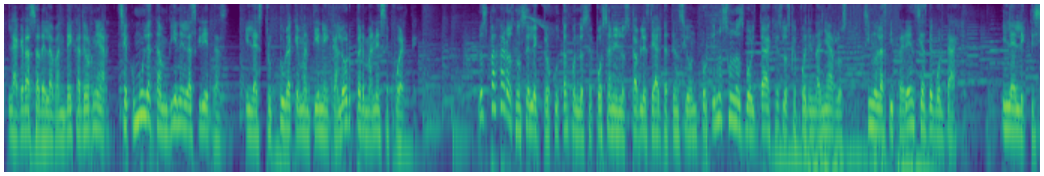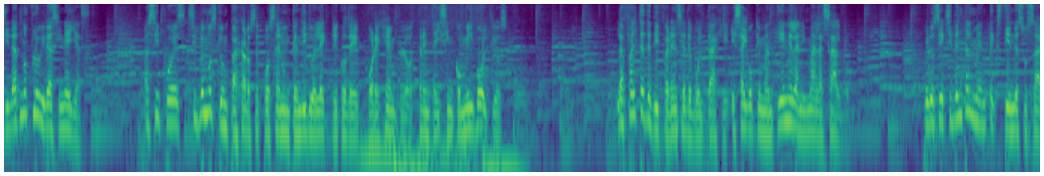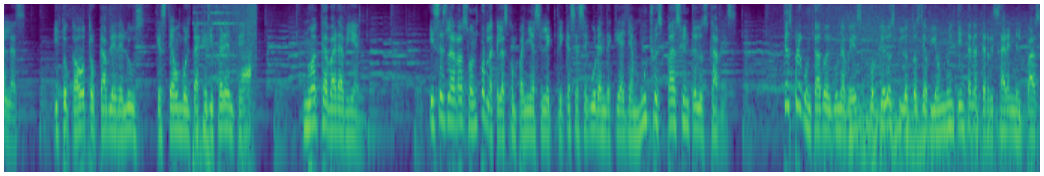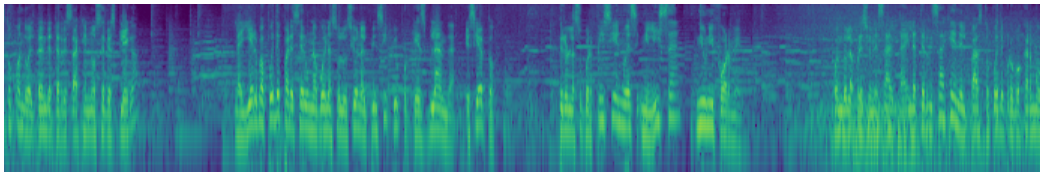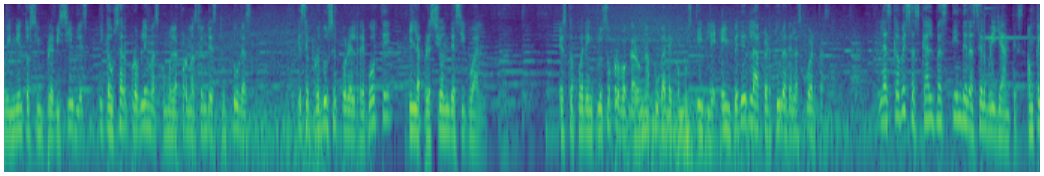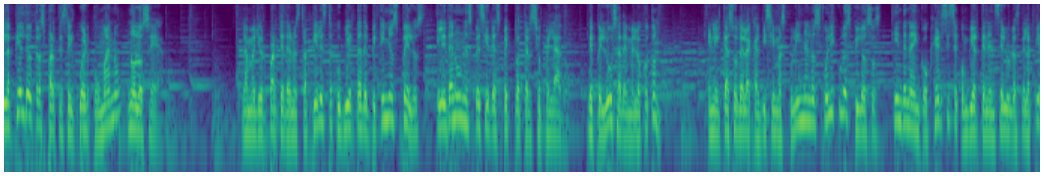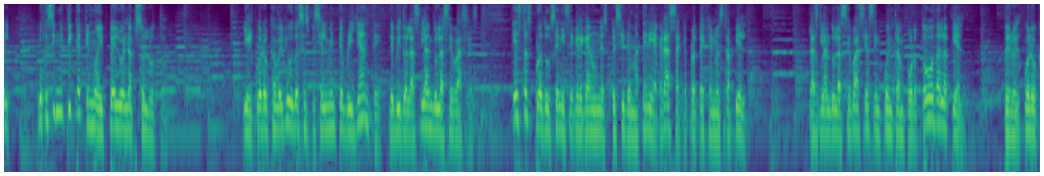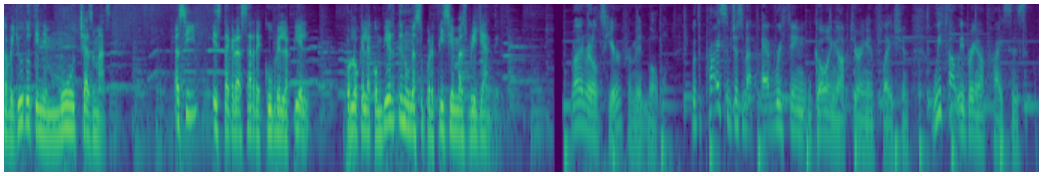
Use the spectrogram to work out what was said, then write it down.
La grasa de la bandeja de hornear se acumula también en las grietas y la estructura que mantiene el calor permanece fuerte. Los pájaros no se electrocutan cuando se posan en los cables de alta tensión porque no son los voltajes los que pueden dañarlos, sino las diferencias de voltaje, y la electricidad no fluirá sin ellas. Así pues, si vemos que un pájaro se posa en un tendido eléctrico de, por ejemplo, 35.000 voltios, la falta de diferencia de voltaje es algo que mantiene el animal a salvo. Pero si accidentalmente extiende sus alas y toca otro cable de luz que esté a un voltaje diferente, no acabará bien. Esa es la razón por la que las compañías eléctricas se aseguran de que haya mucho espacio entre los cables. ¿Te has preguntado alguna vez por qué los pilotos de avión no intentan aterrizar en el pasto cuando el tren de aterrizaje no se despliega? La hierba puede parecer una buena solución al principio porque es blanda, es cierto, pero la superficie no es ni lisa ni uniforme. Cuando la presión es alta, el aterrizaje en el pasto puede provocar movimientos imprevisibles y causar problemas como la formación de estructuras, que se produce por el rebote y la presión desigual. Esto puede incluso provocar una fuga de combustible e impedir la apertura de las puertas. Las cabezas calvas tienden a ser brillantes, aunque la piel de otras partes del cuerpo humano no lo sea. La mayor parte de nuestra piel está cubierta de pequeños pelos que le dan una especie de aspecto aterciopelado, de pelusa de melocotón. En el caso de la calvicie masculina, los folículos pilosos tienden a encogerse y se convierten en células de la piel, lo que significa que no hay pelo en absoluto y el cuero cabelludo es especialmente brillante debido a las glándulas sebáceas. Estas producen y segregan una especie de materia grasa que protege nuestra piel. Las glándulas sebáceas se encuentran por toda la piel, pero el cuero cabelludo tiene muchas más. Así, esta grasa recubre la piel, por lo que la convierte en una superficie más brillante. Ryan Reynolds here from Mint Mobile. With the price of just about everything going up during inflation, we thought we'd bring our prices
